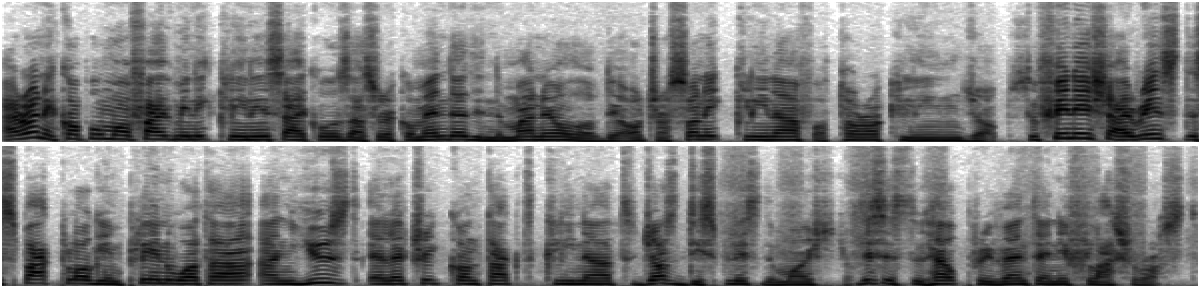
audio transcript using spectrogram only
I ran a couple more 5-minute cleaning cycles as recommended in the manual of the ultrasonic cleaner for thorough cleaning jobs. To finish, I rinsed the spark plug in plain water and used electric contact cleaner to just displace the moisture. This is to help prevent any flash rust.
